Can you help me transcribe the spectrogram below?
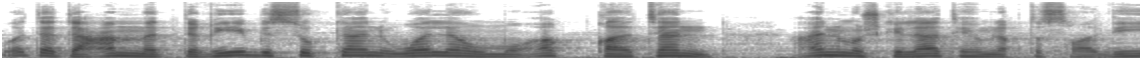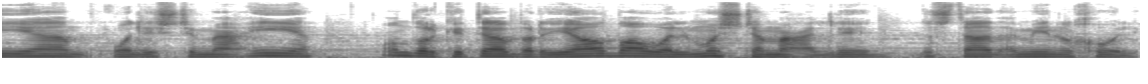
وتتعمد تغييب السكان ولو مؤقتا. عن مشكلاتهم الاقتصادية والاجتماعية. انظر كتاب الرياضة والمجتمع للأستاذ أمين الخولي.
